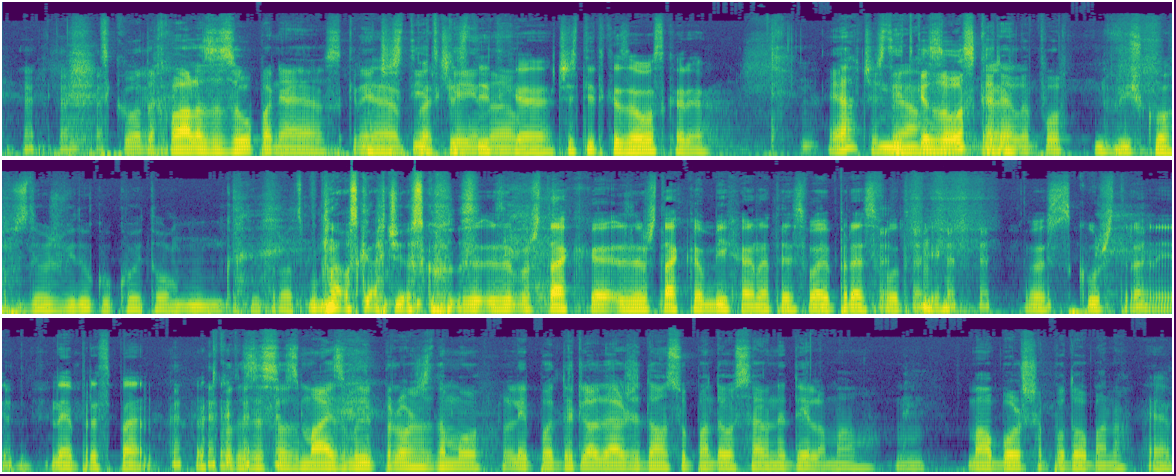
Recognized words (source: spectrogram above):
tako da hvala za zaupanje, ja, iskrene Ja, pa čestitke. In, uh, čestitke, čestitke za Oskarja. ja, čestitke Ja. za Oskarja, Ja. lepo. Viško, zdaj už videl, kako je to, mm, kaj ti otroci poglav skačejo skozi. Zdaj boš tak, zdaj boš taka miha na tej svoji presfotki. Skuštran in neprespan. Tako da zdaj so zmaj zamudili priložnost, da mu lepo delo, da že danes upam, da vsaj v nedeljo malo, malo boljša podoba. No. Ja.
